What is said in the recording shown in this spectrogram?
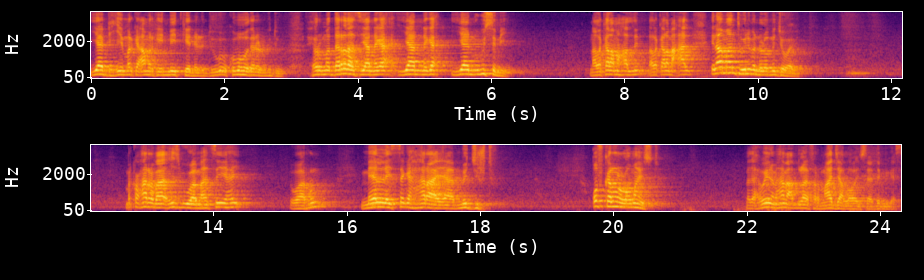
Yaa bixiyey marka amarka in meydkeenna la duugo kubahoodana lagu duugo xurmad daradaas yaa naga yaa naga yaa nagu sameeyey. Nala kalama hadlin nala kalama xaalin ilaa maanta weliba nalooma jawaabin. Marka waxaan rabaa xisbigu waa mahadsan yahay waa run. Meel laysaga haraayaa ma jirto qof kalena looma haysto. Madaxweyne maxamed cabdullaahi farmaaja loo haystaa dembigaas.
